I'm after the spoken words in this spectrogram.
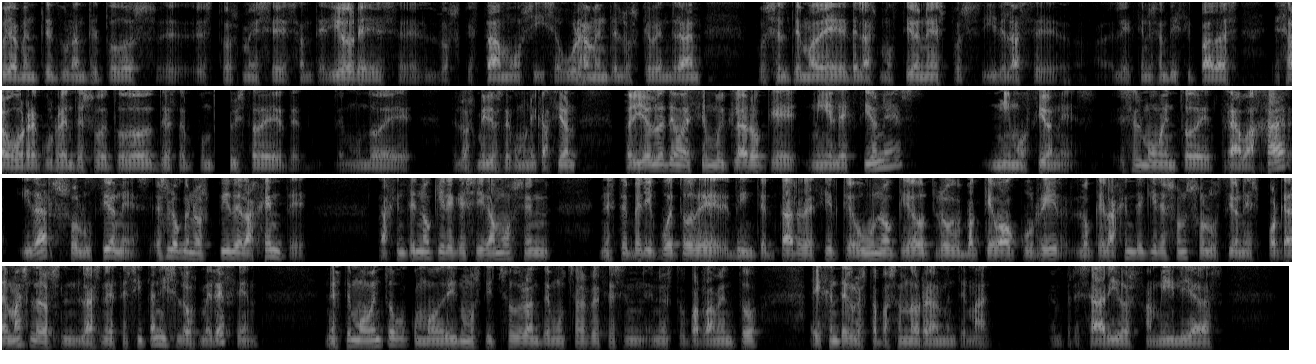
obviamente durante todos eh, estos meses anteriores, eh, los que estamos y seguramente los que vendrán, pues el tema de, las mociones pues, y de las eh, elecciones anticipadas es algo recurrente, sobre todo desde el punto de vista del mundo de, los medios de comunicación. Pero yo le tengo que decir muy claro que ni elecciones ni mociones. Es el momento de trabajar y dar soluciones. Es lo que nos pide la gente. La gente no quiere que sigamos en, este pericueto de, intentar decir que uno, que otro, que va a ocurrir. Lo que la gente quiere son soluciones, porque además las necesitan y se los merecen. En este momento, como hemos dicho durante muchas veces en, nuestro Parlamento, hay gente que lo está pasando realmente mal. Empresarios, familias,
